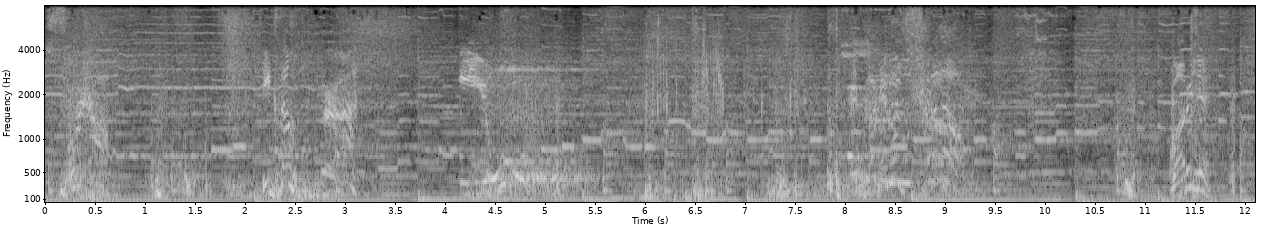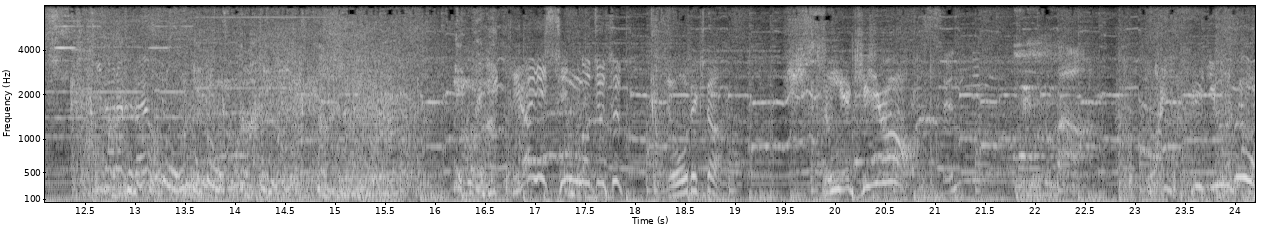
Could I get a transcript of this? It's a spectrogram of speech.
そりゃ行くぞ。雷神の術上出来た出撃じゃ千人だライフ流だ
